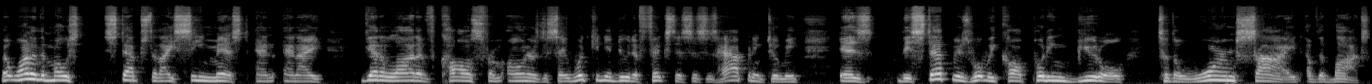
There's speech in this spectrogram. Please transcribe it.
But one of the most steps that I see missed, and and I get a lot of calls from owners to say, "What can you do to fix this? This is happening to me." Is the step is what we call putting butyl to the warm side of the box.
